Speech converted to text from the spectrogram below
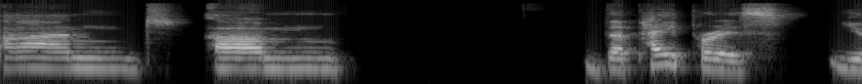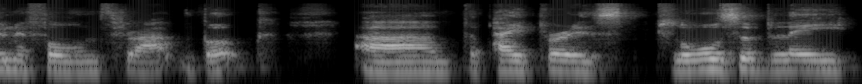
and um, the paper is uniform throughout the book. Uh, the paper is plausibly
